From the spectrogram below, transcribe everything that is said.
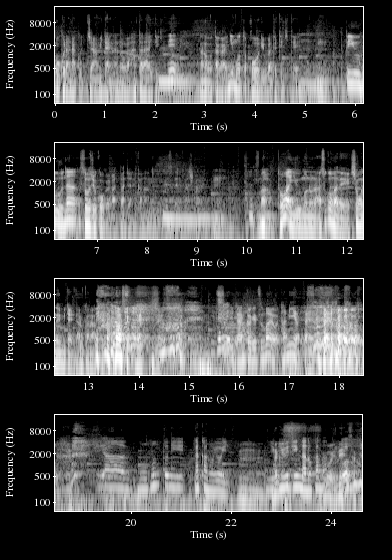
送らなくっちゃみたいなのが働いてきて、あのお互いにもっと交流が出てきて、うん。っていう風な相乗効果があったんじゃないかなと思いますね。うん。確かに、ね。まあとはいうもののあそこまで少年みたいになるかなっていうのはありますけどね。ねつい何ヶ月前は他人やったんやねみたいな。に仲の良い友人なのかなとすごいね、さっき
